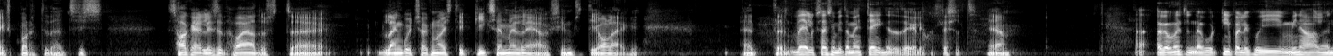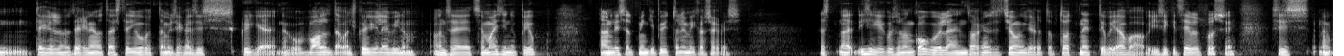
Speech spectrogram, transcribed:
eksportida, et siis sageli seda vajadust äh, language agnostic XML-i jaoks ilmselt ei olegi, et. veel üks asi, mida maintain ida tegelikult lihtsalt. jah aga ma ütlen nagu nii palju, kui mina olen tegelenud erinevate asjade juurutamisega, siis kõige nagu valdavalt kõige levinum on see, et see masinõppe jupp on lihtsalt mingi Pythoni microservice. Sest no isegi kui sul on kogu ülejäänud organisatsioon kirjutab .NET-i või Java või isegi C++-i, siis no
